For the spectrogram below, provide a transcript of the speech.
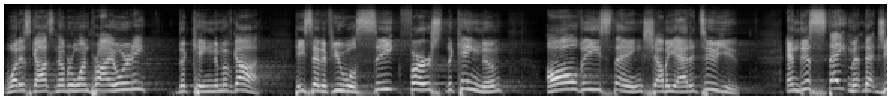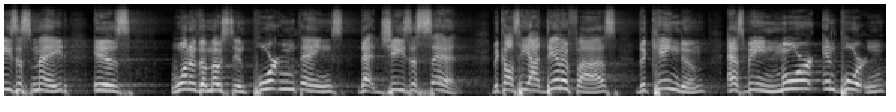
What is God's number one priority? The kingdom of God. He said, If you will seek first the kingdom, all these things shall be added to you. And this statement that Jesus made is one of the most important things that Jesus said because he identifies the kingdom as being more important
